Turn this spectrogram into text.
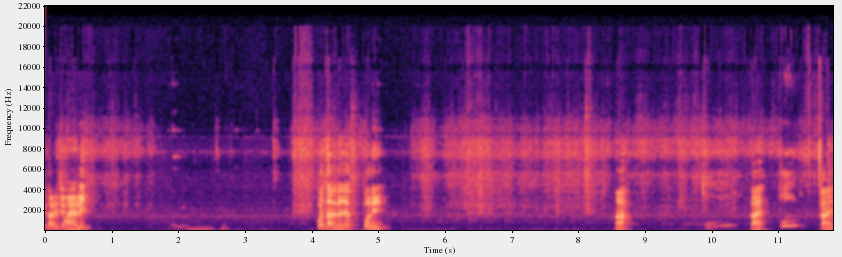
दाढीची माय आली कोण दाढी त्याच्यात? कोणी हा काय काय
